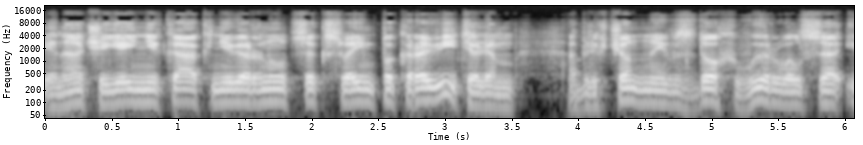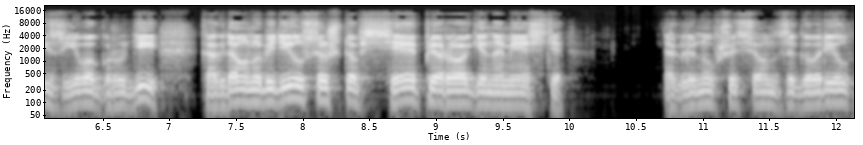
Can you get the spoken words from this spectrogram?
иначе ей никак не вернуться к своим покровителям. Облегченный вздох вырвался из его груди, когда он убедился, что все пироги на месте. Оглянувшись, он заговорил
